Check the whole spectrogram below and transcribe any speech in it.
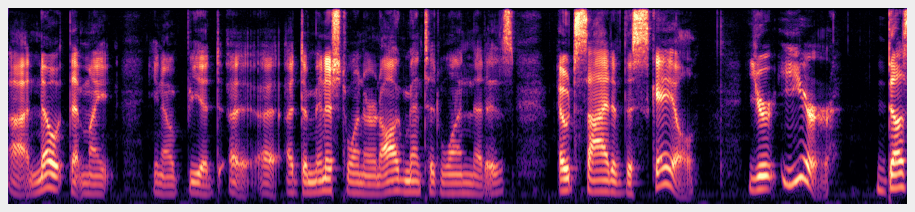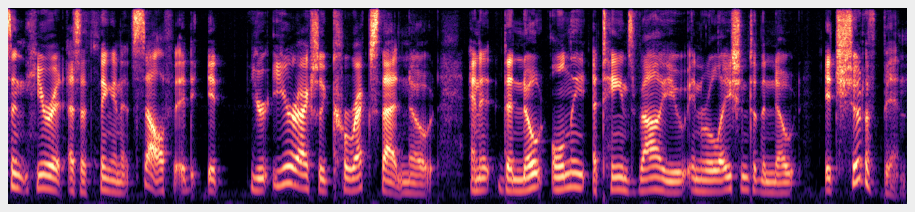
uh, note that might, you know, be a, a, a diminished one or an augmented one that is outside of the scale, your ear doesn't hear it as a thing in itself. It, it your ear actually corrects that note, and it, the note only attains value in relation to the note it should have been.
